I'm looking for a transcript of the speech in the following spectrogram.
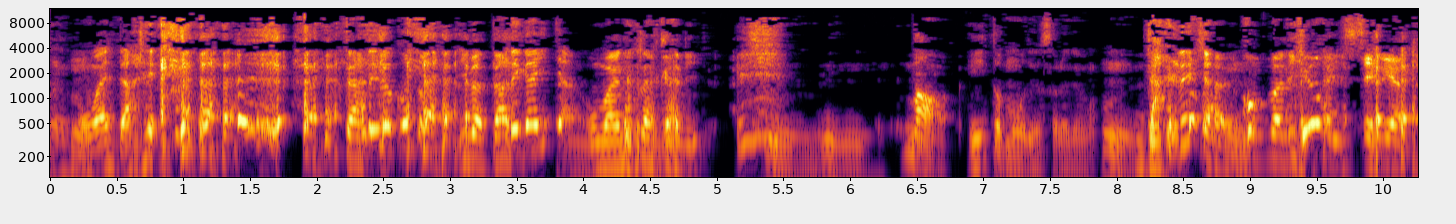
うんうんお前誰？誰のこと？今誰がいた？お前の中に。うんうんうんまあ、いいと思うよ、それでも。うん。誰だ？うんほんまに用意してるやん。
